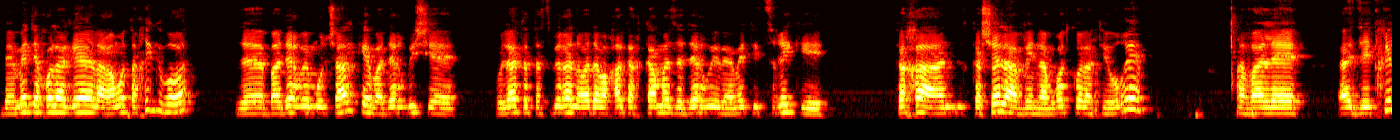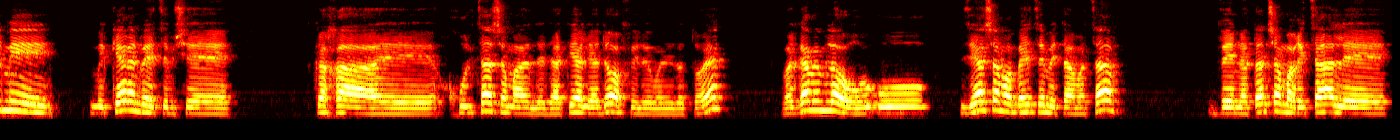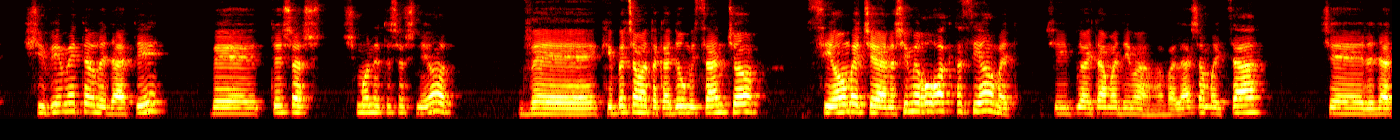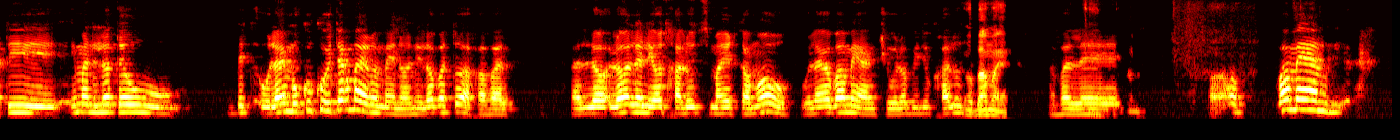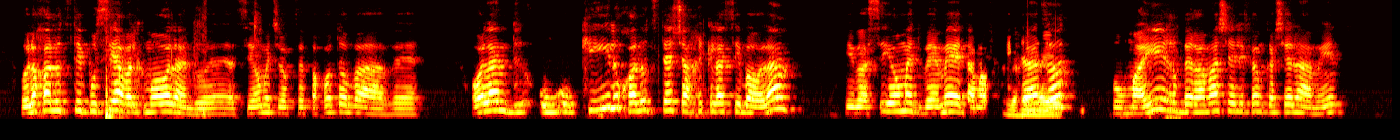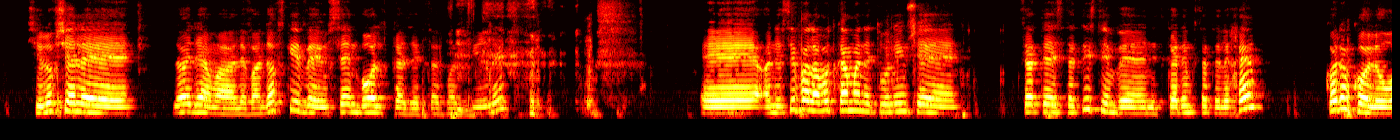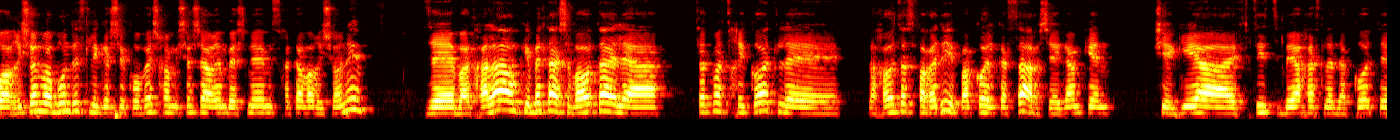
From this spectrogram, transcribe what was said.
שבאמת יכול להגיע לרמות הכי גבוהות, זה בדרבי מול שלקה, בדרבי שאולי אתה תסביר לנו עד אחר כך כמה זה דרבי באמת יצרי, כי ככה קשה להבין למרות כל התיאורים, אבל זה התחיל מקרן בעצם, שככה חולצה שם לדעתי על ידו אפילו אם אני לא טועה, אבל גם אם לא, הוא, הוא זיהה שם בעצם את המצב ונתן שם ריצה ל-70 מטר לדעתי ב-8-9 שניות וקיבל שם את הכדור מסנצ'ו, סיומת שאנשים הראו רק את הסיומת שהיא הייתה מדהימה, אבל היה שם ריצה שלדעתי, אם אני לא טועה, הוא... אולי מוקוקו יותר מהר ממנו, אני לא בטוח, אבל לא, לא עולה להיות חלוץ מהיר כמוהו, אולי אובמיאן כשהוא לא בדיוק חלוץ. אובמיאן. אבל אובמיאן, הוא לא חלוץ טיפוסי, אבל כמו הולנד, הסיומת שלו קצת פחות טובה, והולנד הוא, הוא כאילו חלוץ תשע הכי קלאסי בעולם, עם הסיומת באמת המפחידה הזאת, הוא מהיר ברמה שלפעמים קשה להאמין, שילוב של, לא יודע מה, לבנדובסקי ויוסיין בולט כזה קצת מזכיר לי. אני אוסיף עליו עוד כמה נתונים שקצת סטטיסטיים ונתקדם קצת אליכם. קודם כל הוא הראשון בבונדסליגה שכובש חמישה שערים בשני משחקיו הראשונים. זה בהתחלה הוא קיבל את ההשוואות האלה הקצת מצחיקות לחלוץ הספרדי, פאקו אלקסר, שגם כן כשהגיע הפציץ ביחס לדקות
